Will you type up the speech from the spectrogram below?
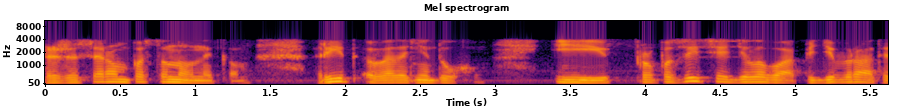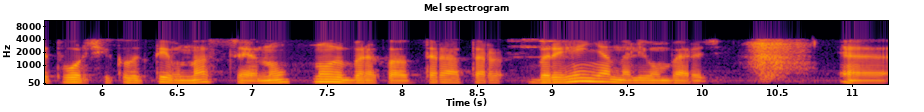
режисером-постановником, рід велетні духу. І пропозиція ділова підібрати творчий колектив на сцену, ну, наприклад, театр Берегиня на лівому березі. Е,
